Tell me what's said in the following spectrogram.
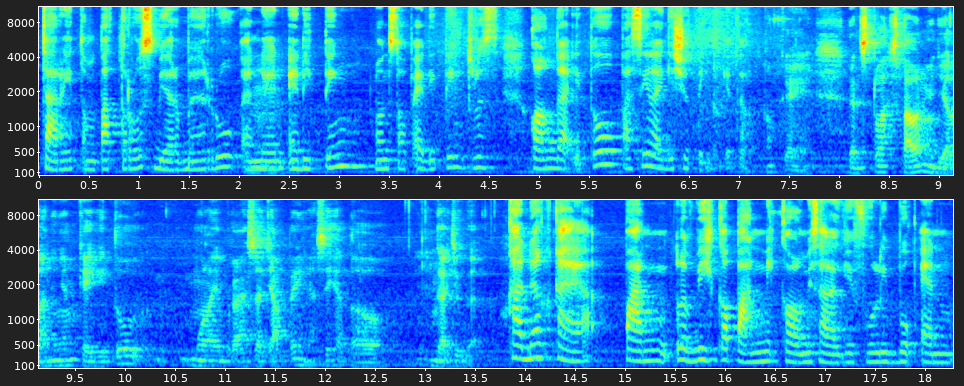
cari tempat terus biar baru and hmm. then editing nonstop editing terus kalau nggak itu pasti lagi syuting gitu. Oke. Okay. Dan setelah setahun ngejalanin yang kayak gitu mulai berasa capek nggak sih atau nggak juga? Kadang kayak pan lebih ke panik kalau misalnya lagi fully book and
